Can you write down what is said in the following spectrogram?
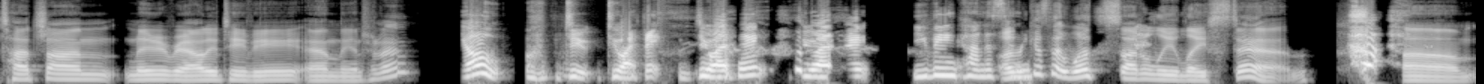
touch on maybe reality TV and the internet? Oh, do do I think? Do I think? Do I think? You being kind of Oh, I guess that was subtly laced in. Um,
